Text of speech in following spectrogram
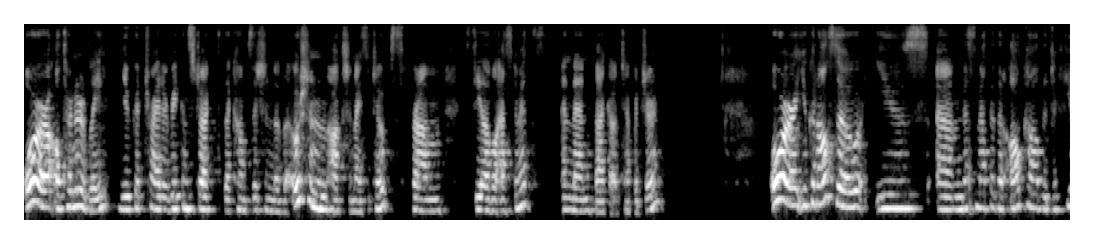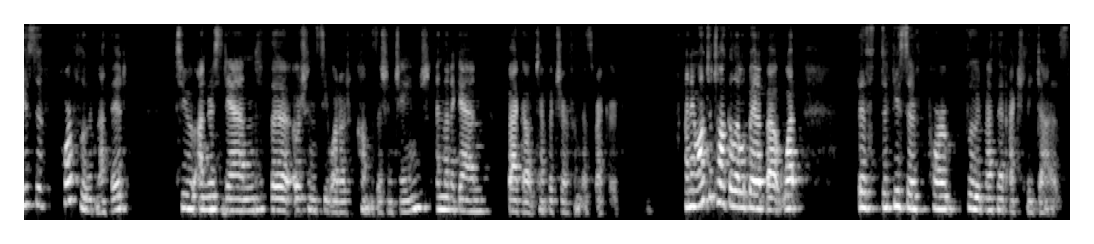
Or alternatively, you could try to reconstruct the composition of the ocean oxygen isotopes from sea level estimates and then back out temperature. Or you could also use um, this method that I'll call the diffusive pore fluid method to understand the ocean seawater composition change, and then again, back out temperature from this record. And I want to talk a little bit about what this diffusive pore fluid method actually does.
